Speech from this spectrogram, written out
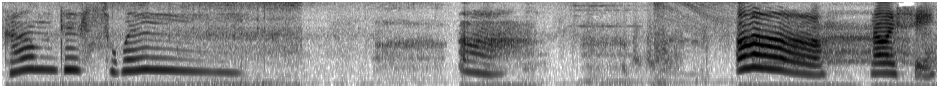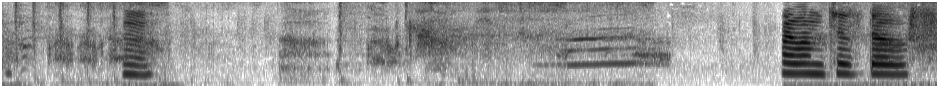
Come this way. Oh. Oh! Now I see. Hmm. I want just those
